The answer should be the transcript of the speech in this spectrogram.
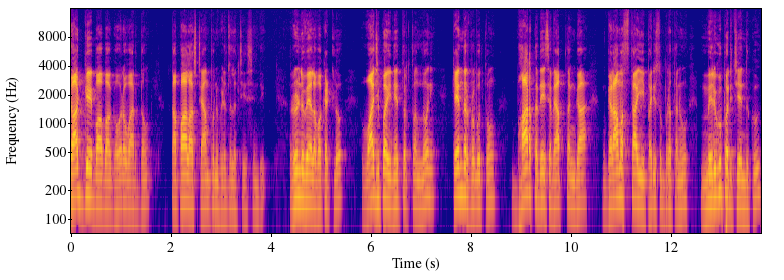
గాడ్గే బాబా గౌరవార్థం తపాలా స్టాంపును విడుదల చేసింది. రెండు వేల ఒకటిలో వాజ్పేయి నేతృత్వంలోని కేంద్ర ప్రభుత్వం భారతదేశ వ్యాప్తంగా గ్రామస్థాయి పరిశుభ్రతను మెరుగుపరిచేందుకు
